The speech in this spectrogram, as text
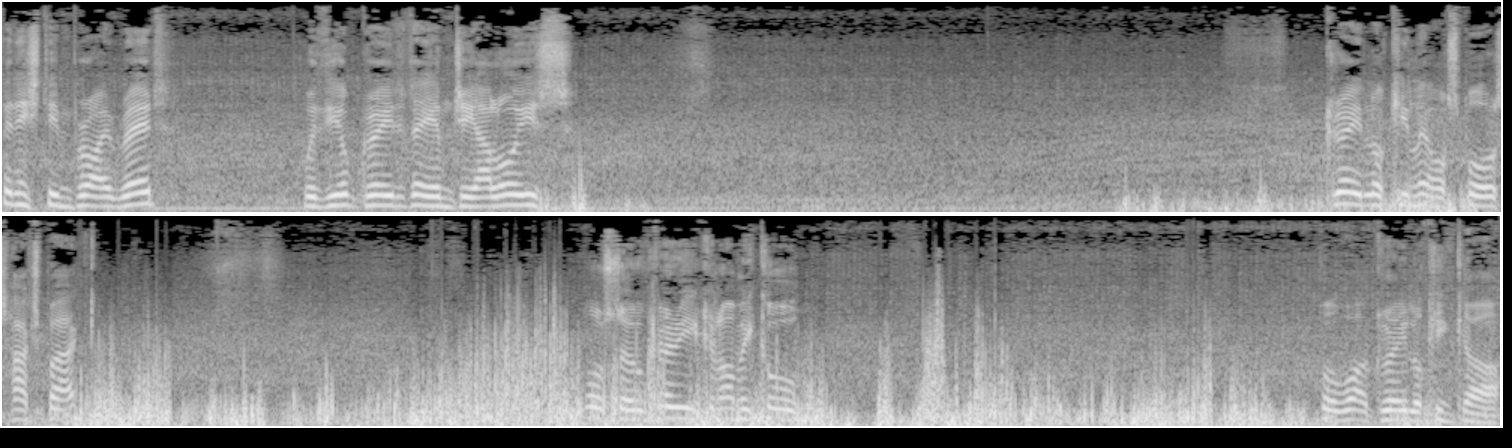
finished in bright red with the upgraded AMG alloys. Great looking little sports hatchback. Also very economical what a great looking car.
